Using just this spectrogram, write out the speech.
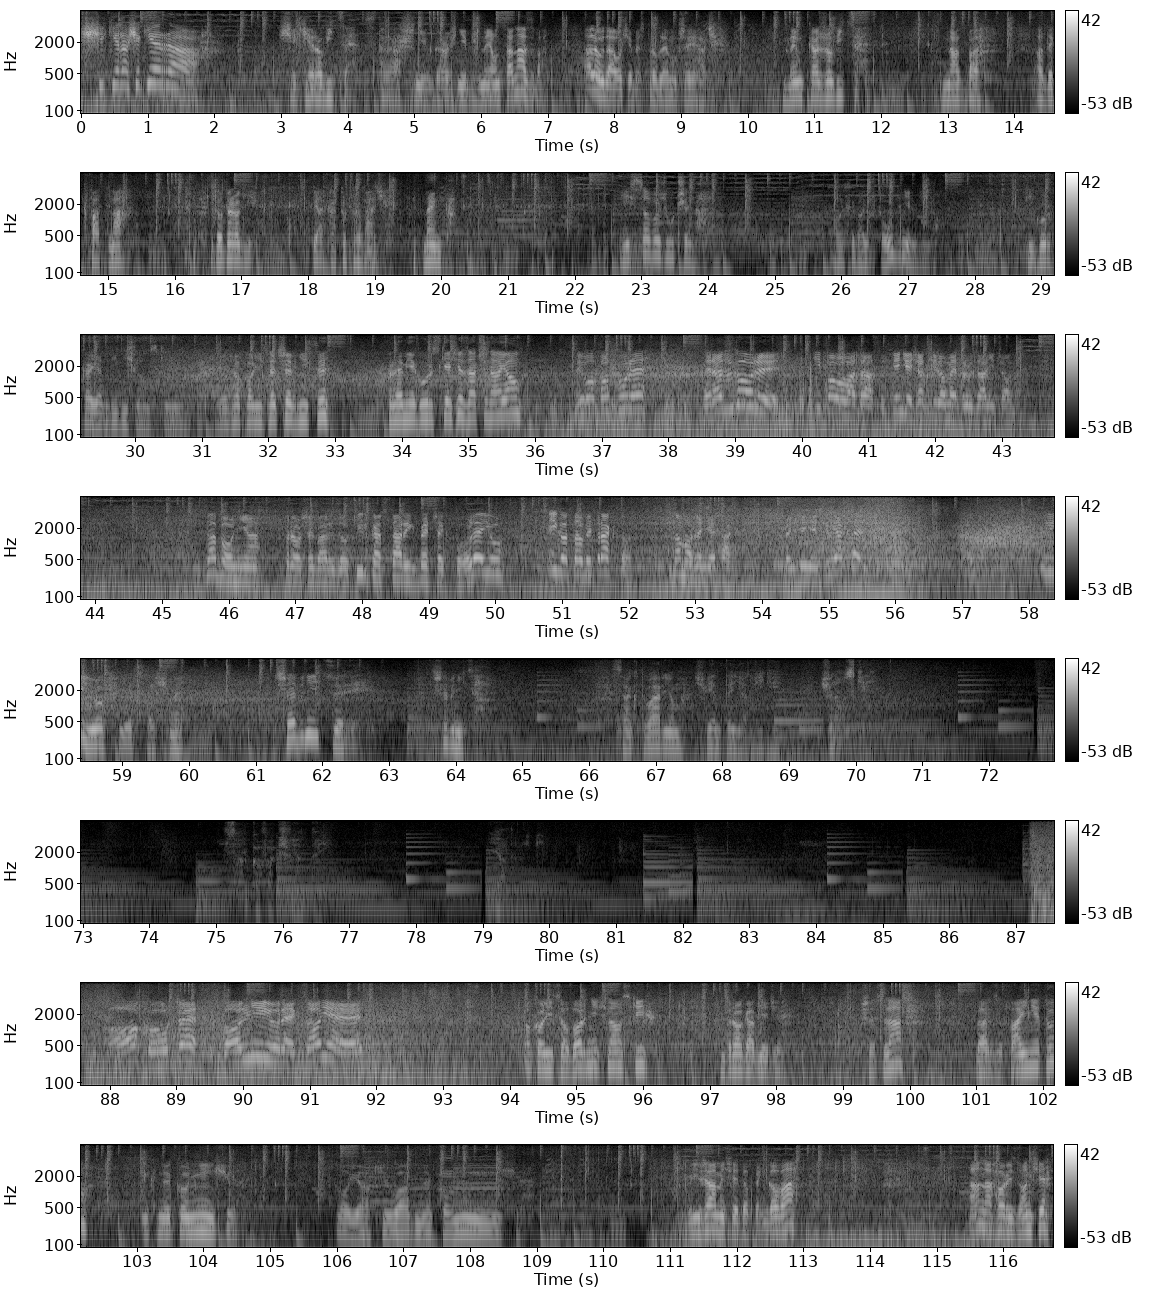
Siekiera, siekiera! Siekierowice. Strasznie groźnie brzmiąca nazwa, ale udało się bez problemu przejechać. Mękarzowice. Nazwa adekwatna do drogi, jaka tu prowadzi. Męka. Miejscowość Łuczyna. Oj, chyba już południe biją. Figurka Jadwigi Śląskiej. Już okolice Trzebnicy. Premie górskie się zaczynają. Było pod górę, teraz z góry. I połowa trasy. 50 km zaliczone. Zabonia, proszę bardzo. Kilka starych beczek po oleju i gotowy traktor. No może nie tak będzie jeździł jak ten. I już jesteśmy w Trzebnicy. Trzebnica. Sanktuarium Świętej Jadwigi Śląskiej. Sarkofag Świętej Jadwigi. O kurczę, zwolnij Jurek, co jest? Okolice Oborni Śląskich Droga wiedzie przez las. Bardzo fajnie tu. Piękne konisie. O jakie ładne konisie. Zbliżamy się do Pęgowa. A na horyzoncie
